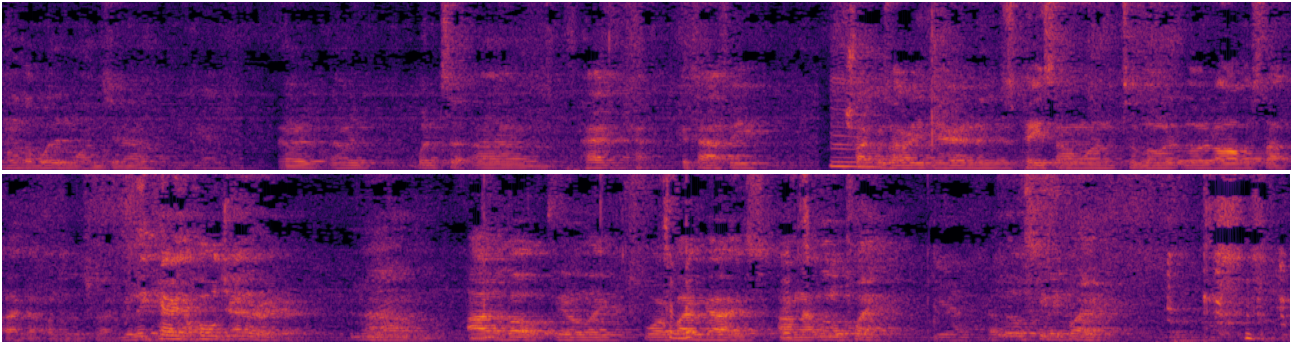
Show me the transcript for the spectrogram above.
one of the wooden ones, you know. And we, and we went to um, had Getafe. The truck was already there, and then you just pay someone to load it, load all the stuff back up onto the truck. I mean, they carry the whole generator um, out of the boat. You know, like four or five guys on that little plank, Yeah. that little skinny plank.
